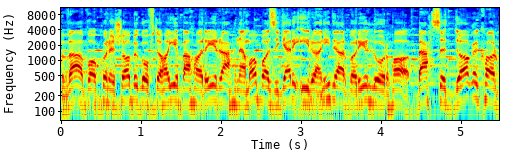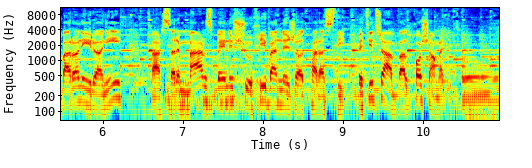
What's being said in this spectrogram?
و واکنش ها به گفته های بهاره رهنما بازیگر ایرانی درباره لورها بحث داغ کاربران ایرانی بر سر مرز بین شوخی و نجات پرستی. به تیتر اول خوش آمدید.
